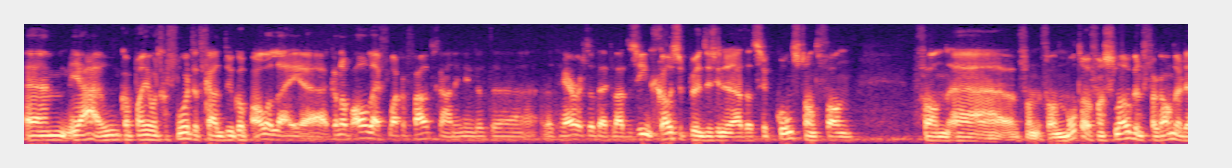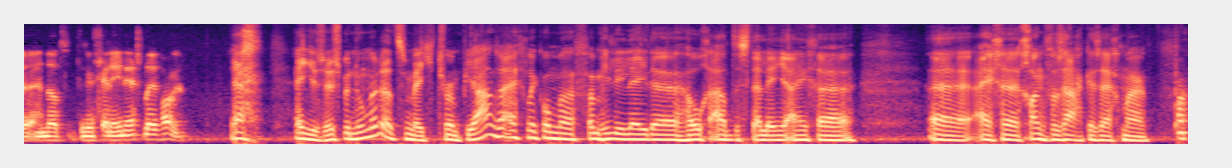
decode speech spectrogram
Um, ja, hoe een campagne wordt gevoerd, dat gaat natuurlijk op allerlei, kan op allerlei vlakken fout gaan. Ik denk dat, dat Harris dat heeft laten zien. Het grootste punt is inderdaad dat ze constant van van, uh, van, van motto, van slogan veranderde. En dat er geen ene echt bleef hangen. Ja, en je zus benoemen, dat is een beetje Trumpiaans eigenlijk om uh, familieleden hoog aan te stellen in je eigen, uh, eigen gang van zaken, zeg maar. Kan,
